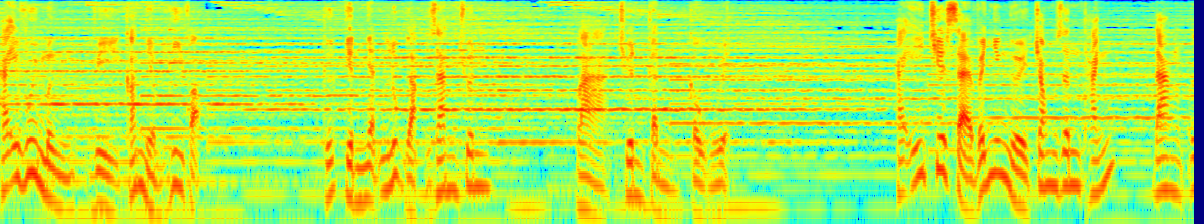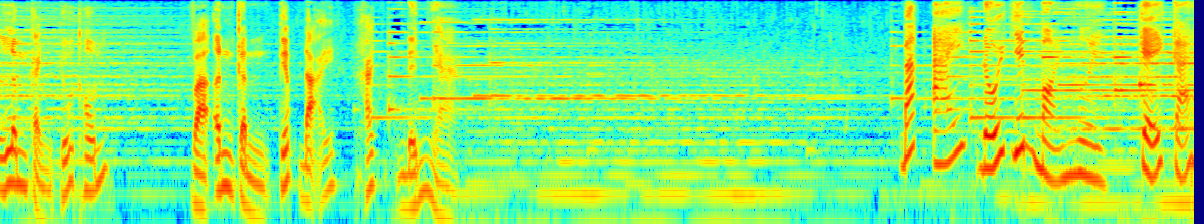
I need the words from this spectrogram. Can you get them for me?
Hãy vui mừng vì có niềm hy vọng. Cứ kiên nhẫn lúc gặp gian truân và chuyên cần cầu nguyện hãy chia sẻ với những người trong dân thánh đang lâm cảnh thiếu thốn và ân cần tiếp đãi khách đến nhà. Bác ái đối với mọi người kể cả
